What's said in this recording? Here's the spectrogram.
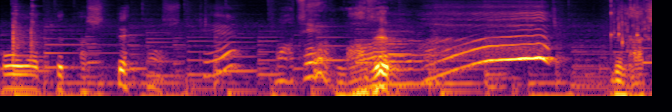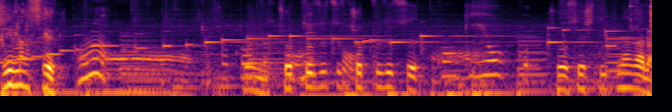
こうやって足してで混ぜる。混ぜる。へでなじませる。ちょっとずつちょっとずつ。調整していきながら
